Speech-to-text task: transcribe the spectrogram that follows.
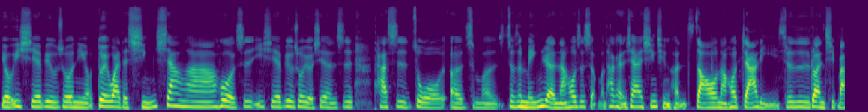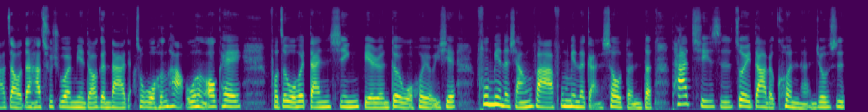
有一些，比如说你有对外的形象啊，或者是一些，比如说有些人是他是做呃什么，就是名人啊，或是什么，他可能现在心情很糟，然后家里就是乱七八糟，但他出去外面都要跟大家讲说我很好，我很 OK，否则我会担心别人对我会有一些负面的想法、负面的感受等等。他其实最大的困难就是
